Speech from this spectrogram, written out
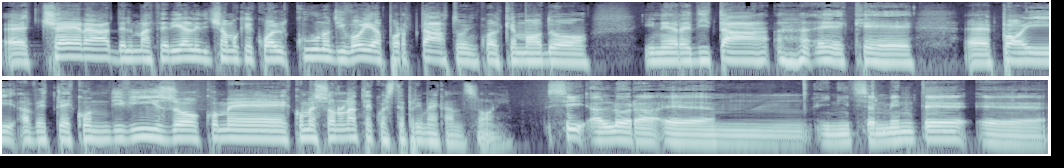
eh, c'era del materiale diciamo, che qualcuno di voi ha portato in qualche modo in eredità e che eh, poi avete condiviso? Come, come, sono nate queste prime canzoni? Sì, allora ehm, inizialmente eh,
